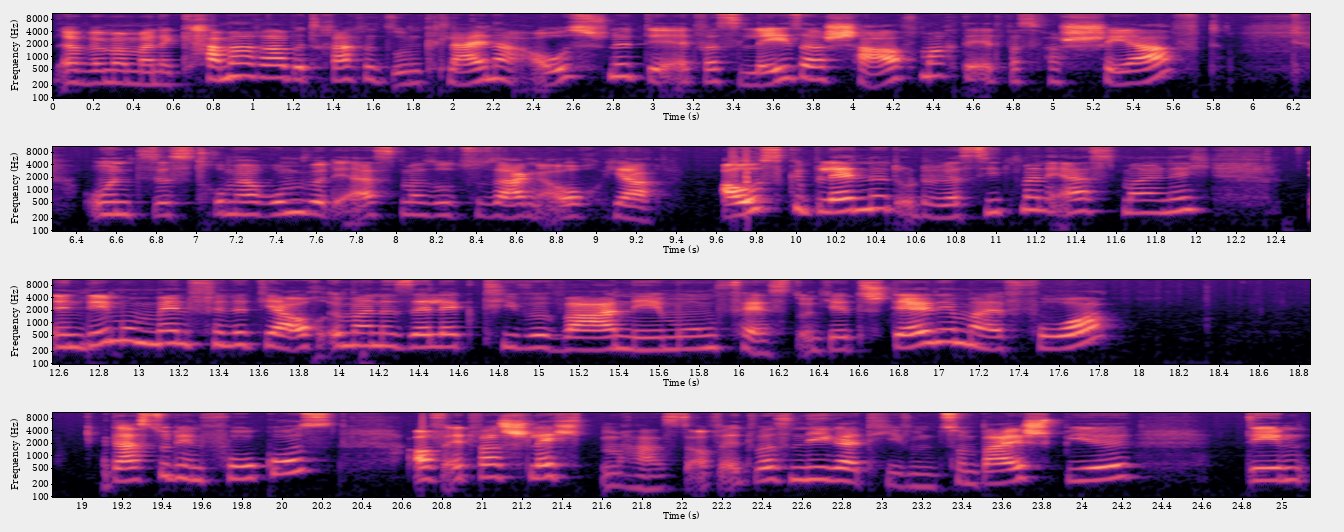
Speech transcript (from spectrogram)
äh, wenn man meine Kamera betrachtet, so ein kleiner Ausschnitt, der etwas laserscharf macht, der etwas verschärft. Und das drumherum wird erstmal sozusagen auch ja ausgeblendet oder das sieht man erstmal nicht. In dem Moment findet ja auch immer eine selektive Wahrnehmung fest. Und jetzt stell dir mal vor, dass du den Fokus auf etwas Schlechtem hast, auf etwas Negativem. Zum Beispiel den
